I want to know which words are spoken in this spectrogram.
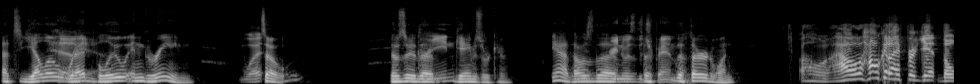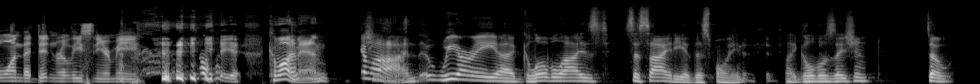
That's yellow, Hell red, yeah. blue, and green. What? So those are the Green? games we're going. Yeah, that was the Green was the Japan the one. third one. oh, how how could I forget the one that didn't release near me? yeah, yeah. Come on, man. Come on, we are a uh, globalized society at this point, like globalization. So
